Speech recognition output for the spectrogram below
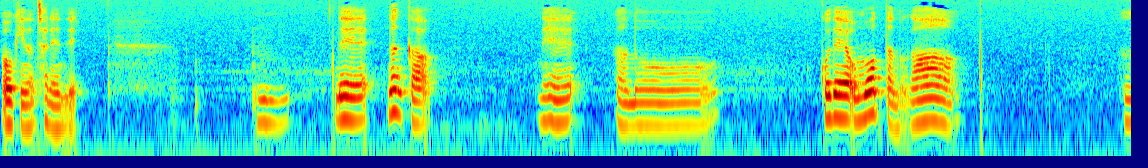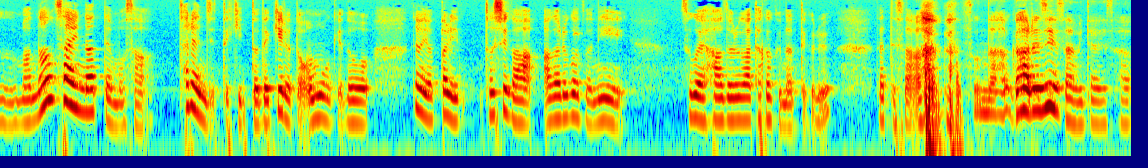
大きなチャレンジ。うん、でなんかねあのー、ここで思ったのが、うんまあ、何歳になってもさチャレンジってきっとできると思うけどでもやっぱり年が上がるごとにすごいハードルが高くなってくる。だってさ そんなガールじいさんみたいにさ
